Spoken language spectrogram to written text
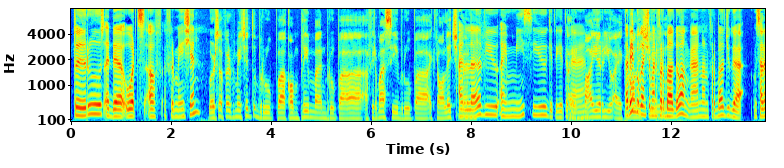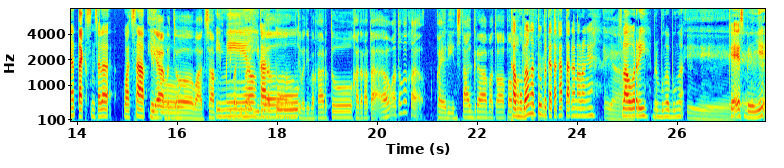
Terus ada words of affirmation. Words of affirmation tuh berupa komplimen, berupa afirmasi, berupa I acknowledgement. love you, I miss you, gitu-gitu I kan. admire you, I Tapi bukan cuma verbal doang kan, non verbal juga. Misalnya teks, misalnya WhatsApp gitu. Iya betul, WhatsApp Email, tiba-tiba email, kartu. tiba-tiba kartu, kata-kata oh, atau nggak kayak di Instagram atau apa. Kamu banget tuh berkata-kata kan orangnya. Iya. Flowery, berbunga-bunga. Iya. Kayak SBY. Eh.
